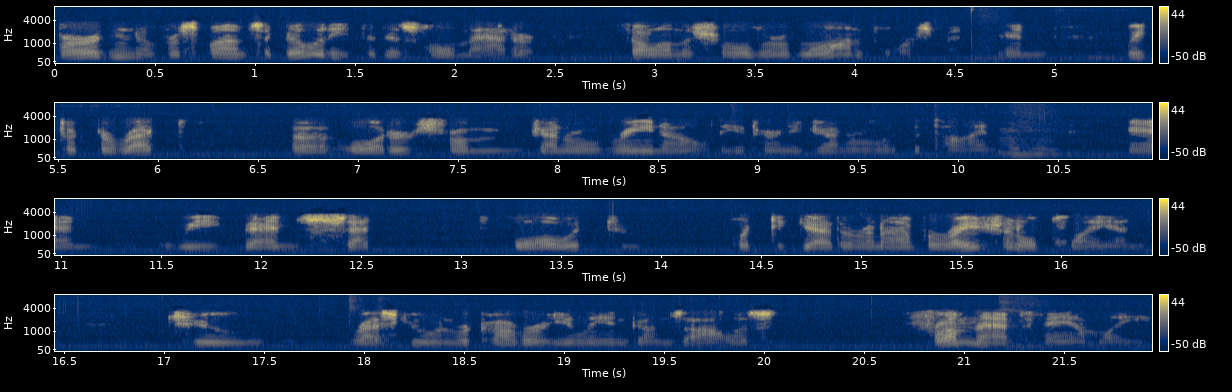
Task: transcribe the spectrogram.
burden of responsibility for this whole matter fell on the shoulder of law enforcement. And we took direct uh, orders from General Reno, the Attorney General at the time, mm-hmm. and we then set forward to put together an operational plan to rescue and recover Elian Gonzalez from that family,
